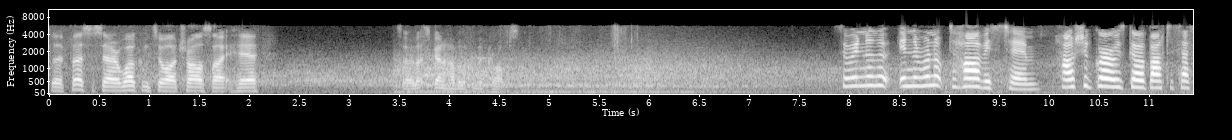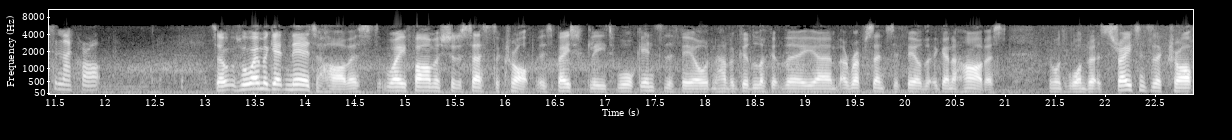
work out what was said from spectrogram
So firstly Sarah, welcome to our trial site here. So let's go and have a look at the crops. So in the, in the run-up to harvest, Tim, how should growers go about assessing their crop? So, so when we get near to harvest, the way farmers should assess the crop is basically to walk into the field and have a good look at the um, a representative field that they're going to harvest. They want to wander straight into the crop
